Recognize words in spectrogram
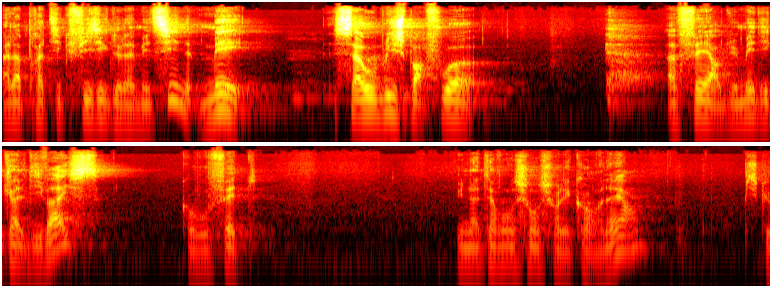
à la pratique physique de la médecine, mais ça oblige parfois à faire du medical device, quand vous faites une intervention sur les coronaires, puisque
